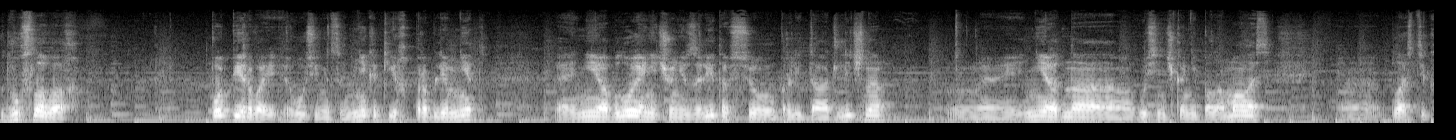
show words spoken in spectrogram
В двух словах, По первой гусенице никаких проблем нет. Э, ни облоя, ничего не залито, все пролито отлично. Ни одна гусеничка не поломалась. Э, Пластик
